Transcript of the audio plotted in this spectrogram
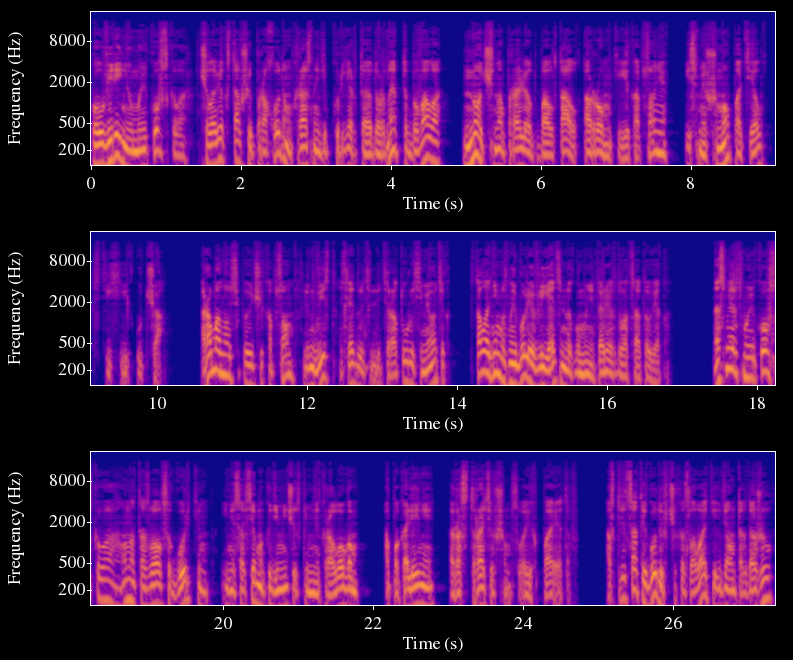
По уверению Маяковского, человек, ставший пароходом, красный дипкурьер Теодор Нетто, бывало, ночь напролет болтал о Ромке и Капсоне и смешно потел стихи уча. Роман Осипович Капсон, лингвист, исследователь литературы, семиотик, стал одним из наиболее влиятельных гуманитариев XX века. На смерть Маяковского он отозвался горьким и не совсем академическим некрологом о поколении, растратившем своих поэтов. А в 30-е годы в Чехословакии, где он тогда жил,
